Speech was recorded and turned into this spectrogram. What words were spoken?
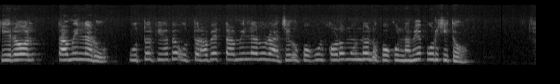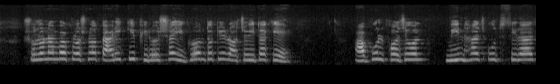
কেরল, তামিলনাড়ু। উত্তর কী হবে উত্তর হবে তামিলনাড়ু রাজ্যের উপকূল করমণ্ডল উপকূল নামে পরিচিত। ষোলো নম্বর প্রশ্ন তারিকি ফিরোজ শাহী গ্রন্থটির রচয়িতা কে? আবুল ফজল, মিনহাজ উদ সিরাজ,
